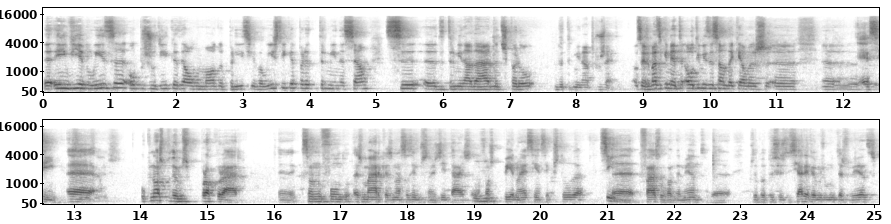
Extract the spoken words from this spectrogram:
inviabiliza ou prejudica de algum modo a perícia balística para determinação se uh, determinada arma disparou determinado projeto. Ou seja, basicamente, a utilização daquelas. Uh, uh, é assim. o que nós podemos procurar, que são no fundo as marcas das nossas impressões digitais, a uhum. não é? A ciência que estuda, que faz o levantamento por exemplo, a Polícia Judiciária, vemos muitas vezes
